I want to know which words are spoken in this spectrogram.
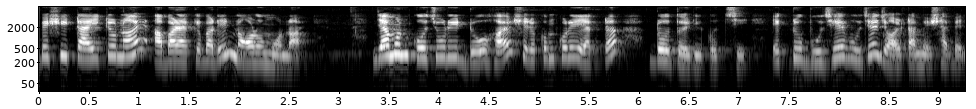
বেশি টাইটও নয়, আবার একেবারে নরমও নয়। যেমন কচুরির ডো হয়, সেরকম করেই একটা ডো তৈরি করছি। একটু বুঝে বুঝে জলটা মেশাবেন,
